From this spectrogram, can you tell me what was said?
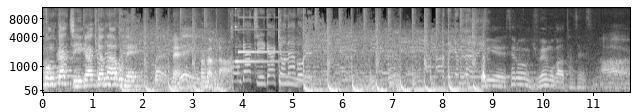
콩깍지가 꼈나 보네. 네, 감사합니다. 우리의 새로운 유행어가 탄생했습니다. 아,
